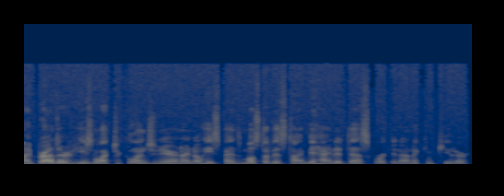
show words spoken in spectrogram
my brother, he's an electrical engineer, and I know he spends most of his time behind a desk working on a computer.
